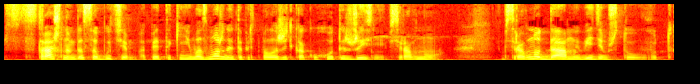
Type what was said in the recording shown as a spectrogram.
страшным да, событием, опять-таки невозможно это предположить как уход из жизни, все равно все равно, да, мы видим, что вот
